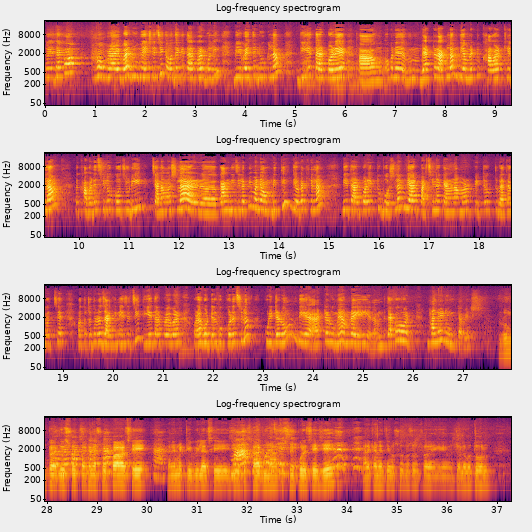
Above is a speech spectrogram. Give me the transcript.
তো এই দেখো, আমরা এবার রুমে এসেছি। তোমাদেরকে তারপর বলি, বিয়ে বাড়িতে ঢুকলাম, দিয়ে তারপরে ওখানে ব্যাগটা রাখলাম, দিয়ে আমরা একটু খাবার খেলাম। খাবারে ছিল কচুরি, চানা মশলা আর কাংনি জিলাপি মানে অমৃতি, দিয়ে ওটা খেলাম। দিয়ে তারপরে একটু বসলাম, দিয়ে আর পারছি না, কেননা আমার পেটেও একটু ব্যথা করছে। অতটা ধরো জার কিনে এসেছি, দিয়ে তারপরে এবার ওরা হোটেল বুক করেছিল, কুড়িটা রুম দিয়ে একটা রুমে আমরা এই এলাম। দেখো, ভালোই রুমটা বেশ। রুমটা যে সোফা এখানে সোফা আছে। এখানে এমনি টেবিল আছে এই যে খাট মা তো শুয়ে পড়েছে যে আর এখানে যে ওষুধ ওষুধ জল বোতল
